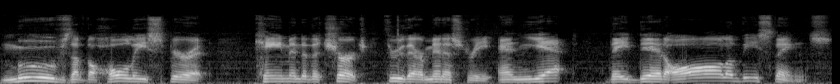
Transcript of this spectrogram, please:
moves of the Holy Spirit came into the church through their ministry. And yet they did all of these things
